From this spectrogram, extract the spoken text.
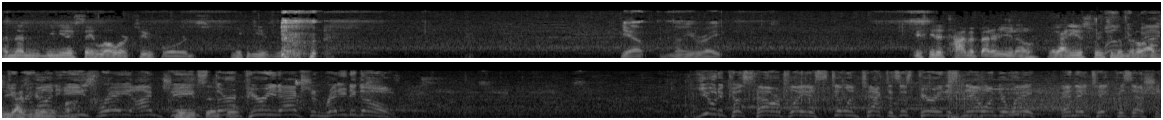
And then we need to stay lower too forwards. Make it easier. Yeah, no, you're right. you just need to time it better, you know? Like I need to swing to the middle as you guys are getting the puck. He's Ray. I'm Make it James. simple. Third period action ready to go. Utica's power play is still intact as this period is now underway, and they take possession.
